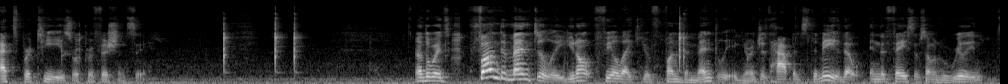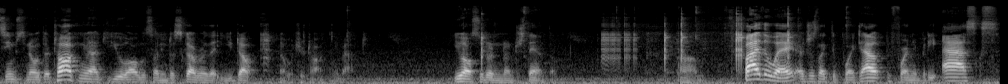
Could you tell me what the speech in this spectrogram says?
expertise or proficiency. In other words, fundamentally, you don't feel like you're fundamentally ignorant. It just happens to be that in the face of someone who really seems to know what they're talking about, you all of a sudden discover that you don't know what you're talking about. You also don't understand them. Um, by the way, I'd just like to point out before anybody asks,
